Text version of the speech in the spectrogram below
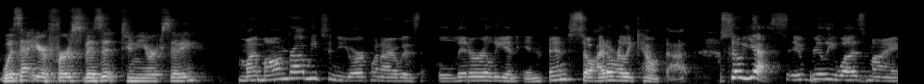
Was that your first visit to New York City? My mom brought me to New York when I was literally an infant, so I don't really count that. So, yes, it really was my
